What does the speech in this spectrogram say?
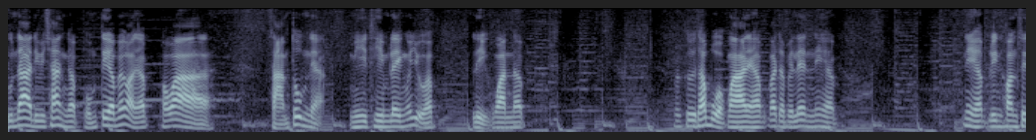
กุนดาดิวิชั่นครับ ผมเตรียมไว้ก่อนครับ เพราะว่าสามทุ่มเนี่ย มีทีมเลงไว้อยู่ครับหลีกวันครับ ก็คือถ้าบวกมาเนี่ยครับ ก็จะไปเล่นนี่ครับ นี่ครับลินคอนซิ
